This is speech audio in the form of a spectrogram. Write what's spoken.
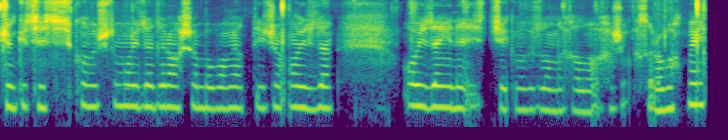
çünkü sessiz konuştum o yüzden dün akşam babam yattığı için o yüzden o yüzden yine çekmek zorunda kaldım arkadaşlar kusura bakmayın.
